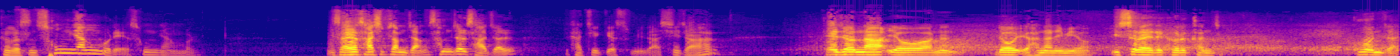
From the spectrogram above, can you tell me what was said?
그것은 속량물이에요. 속량물. 이사야 43장 3절 4절 같이 읽겠습니다. 시작. 대전나 여호와는 너 하나님이여 이스라엘의 거룩한 자 구원자여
